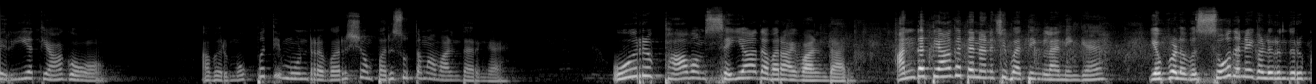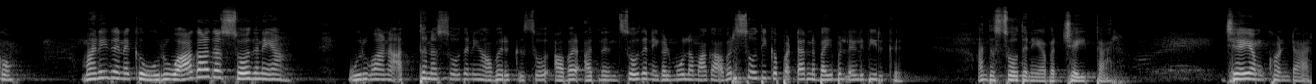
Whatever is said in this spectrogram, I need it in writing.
பெரிய தியாகம். அவர் முப்பத்தி மூன்றரை வருஷம் பரிசுத்தமாக வாழ்ந்தாருங்க. ஒரு பாவம் செய்யாதவராய் வாழ்ந்தார். அந்த தியாகத்தை நினச்சி பார்த்தீங்களா நீங்கள் எவ்வளவு சோதனைகள் இருந்திருக்கும். மனிதனுக்கு உருவாகாத சோதனையா? உருவான அத்தனை சோதனையும் அவருக்கு சோ அவர் அந்த சோதனைகள் மூலமாக அவர் சோதிக்கப்பட்டார்னு பைபிள் எழுதியிருக்கு. அந்த சோதனையை அவர் ஜெயித்தார். ஜெயம் கொண்டார்.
